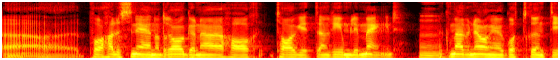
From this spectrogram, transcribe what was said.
eh, på hallucinerande droger när jag har tagit en rimlig mängd. Jag kommer även ihåg när jag gått runt i,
